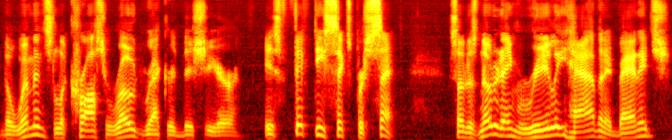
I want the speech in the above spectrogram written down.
the women's lacrosse road record this year is 56%. So does Notre Dame really have an advantage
